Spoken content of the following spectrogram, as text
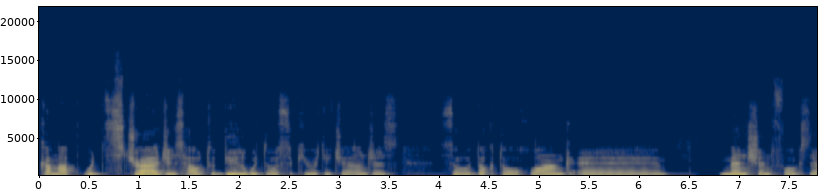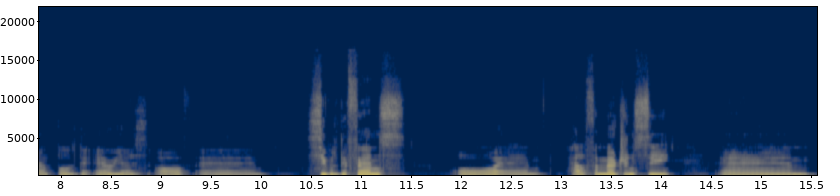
come up with strategies how to deal with those security challenges. So Dr. Huang uh, mentioned, for example, the areas of uh, civil defense or um, health emergency um,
